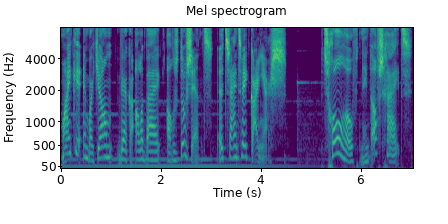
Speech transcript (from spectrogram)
Maaike en Bartjan werken allebei als docent. Het zijn twee kanjers. Het schoolhoofd neemt afscheid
